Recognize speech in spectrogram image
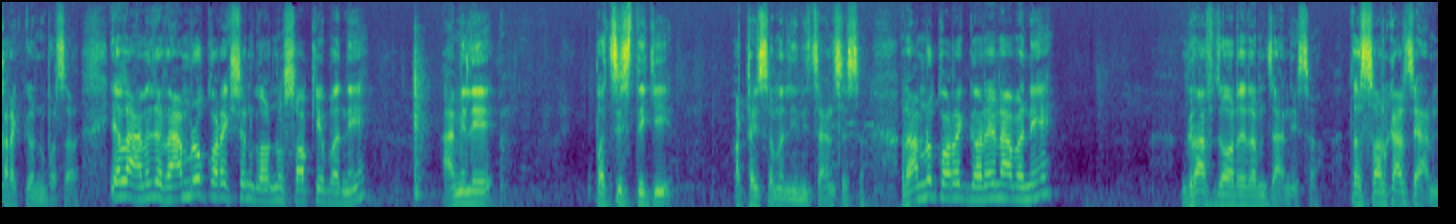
करेक्ट गर्नुपर्छ। यसलाई हामीले राम्रो करेक्सन गर्नु सक्यो भने हामीले पच्चिसदेखि अट्ठाइससम्म लिने चान्सेस छ। राम्रो करेक्ट गरेन भने ग्राफ झरेर पनि जानेछ। तर सरकार चाहिँ हामी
